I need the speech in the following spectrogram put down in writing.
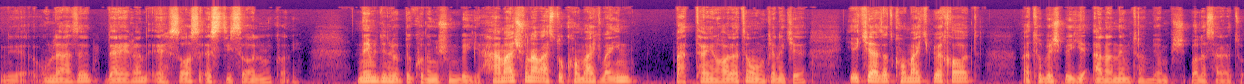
یعنی اون لحظه دقیقا احساس استیصال می‌کنی. نمی‌دونی به کدومشون بگی. همشون هم از تو کمک و این بدترین حالت ممکنه که یکی ازت کمک بخواد و تو بهش بگی الان نمی‌تونم بیام پیش بالا سر تو.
